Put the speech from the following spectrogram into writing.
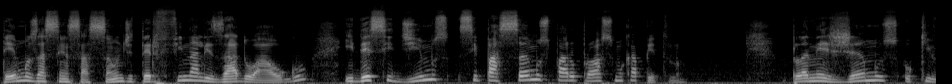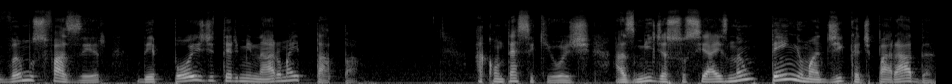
Temos a sensação de ter finalizado algo e decidimos se passamos para o próximo capítulo. Planejamos o que vamos fazer depois de terminar uma etapa. Acontece que hoje as mídias sociais não têm uma dica de parada.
